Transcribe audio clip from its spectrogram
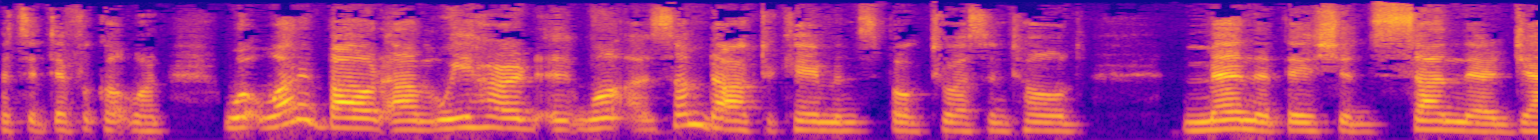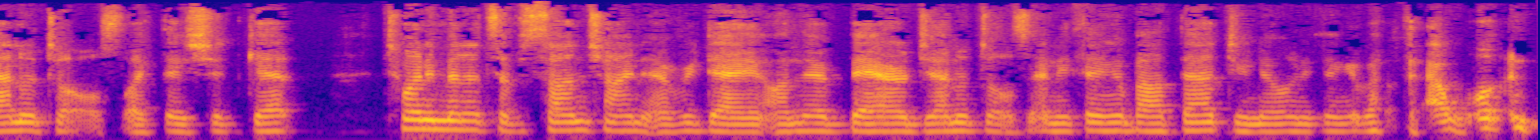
it's a difficult one. What what about um? We heard uh, some doctor came and spoke to us and told men that they should sun their genitals, like they should get 20 minutes of sunshine every day on their bare genitals. Anything about that? Do you know anything about that one?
